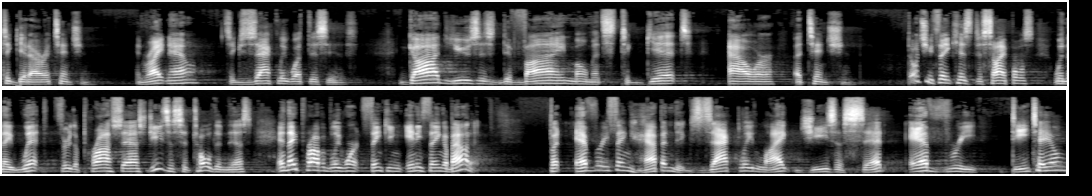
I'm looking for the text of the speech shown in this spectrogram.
to get our attention. And right now, it's exactly what this is. God uses divine moments to get our attention. Don't you think his disciples, when they went through the process, Jesus had told them this, and they probably weren't thinking anything about it. But everything happened exactly like Jesus said, every detail.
